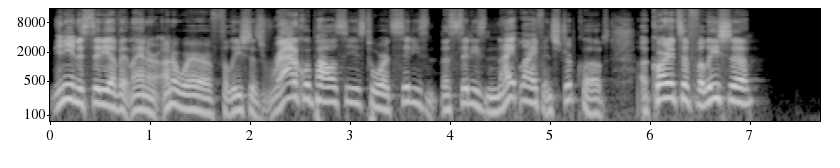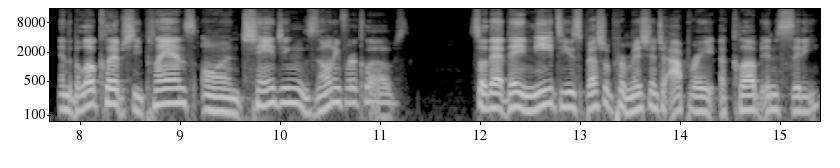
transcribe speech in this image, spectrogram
Many in the city of Atlanta are unaware of Felicia's radical policies towards cities, the city's nightlife and strip clubs. According to Felicia, in the below clip, she plans on changing zoning for the clubs so that they need to use special permission to operate a club in the city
